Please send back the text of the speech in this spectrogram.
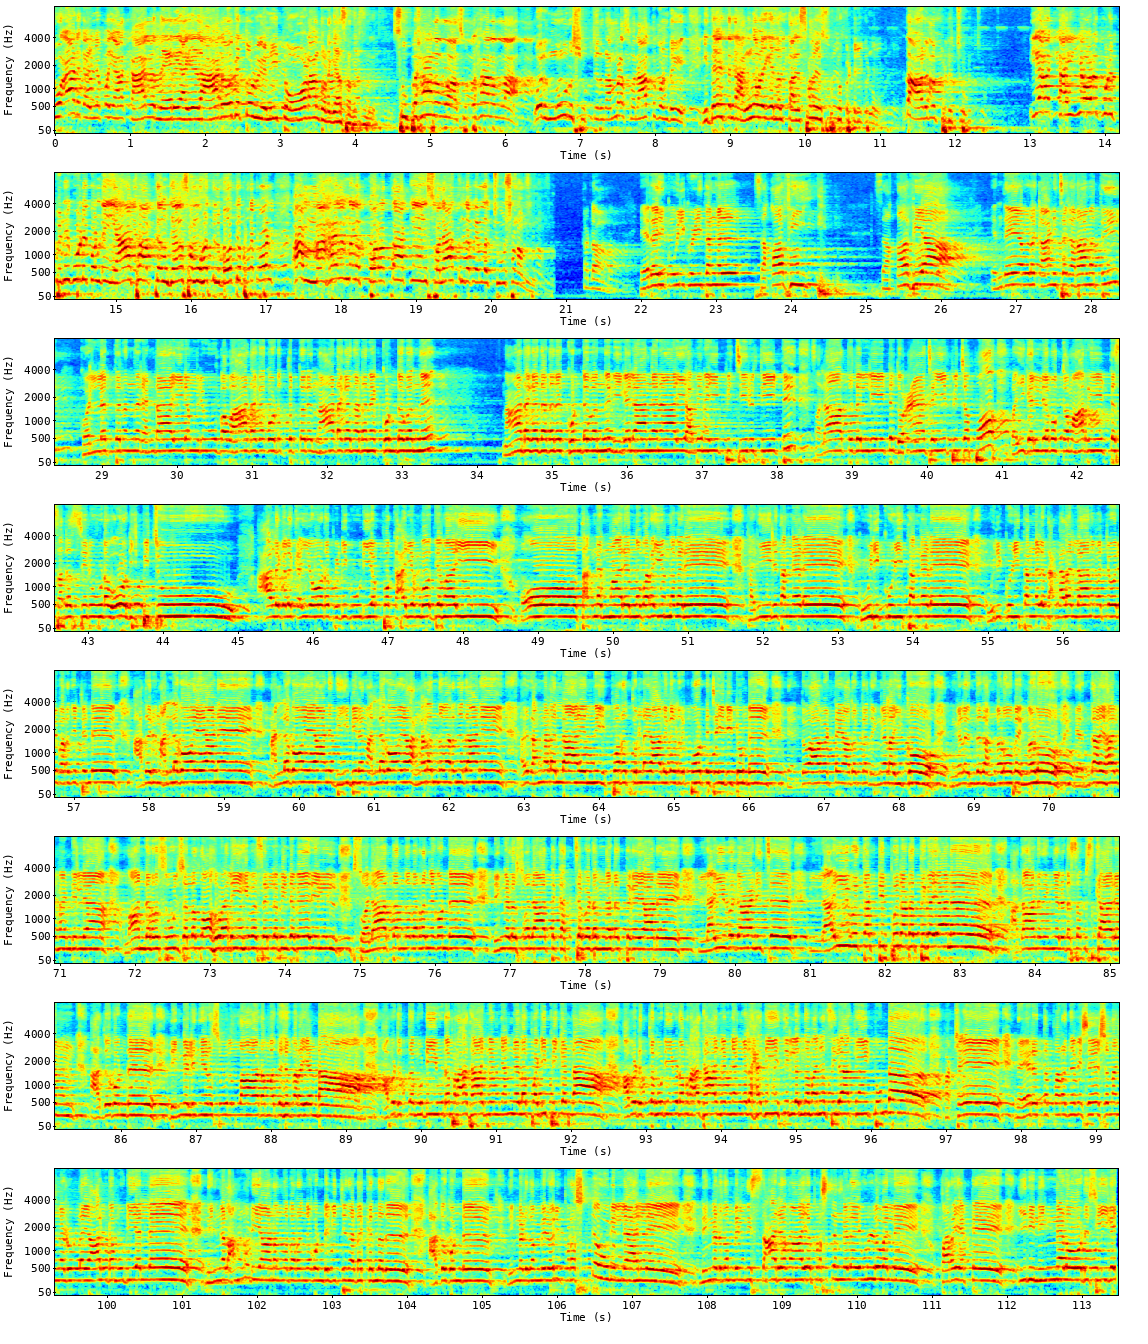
ദ്വാട് കഴിഞ്ഞപ്പോ ഇയാളെ കാല നേരെയായി ഇയാൾ ആരോഗ്യത്തോട് എണീറ്റ് ഓടാൻ തുടങ്ങിയ സദസ്സ് സുബാനല്ല സുബാനല്ല ഒരു നൂറ് ശുക്ർ നമ്മുടെ സ്വലാത്ത് കൊണ്ട് ഇദ്ദേഹത്തിന്റെ അംഗവൈകല്യം തത്സമയം സുഖപ്പെട്ടിരിക്കുന്നു. ഇത് ആളുകൾ പിടിച്ചു. ഇയാളെ കയ്യോട് കൂടി പിടികൂടിക്കൊണ്ട് യാഥാർത്ഥ്യം ജനസമൂഹത്തിൽ ബോധ്യപ്പെട്ടപ്പോൾ ആ മഹൽ നിന്ന് പുറത്താക്കി സ്വലാത്തിന്റെ പേരിലുള്ള ചൂഷണം. കേട്ടോ ഏതായി കൂരിക്കുഴി തങ്ങൾ സഖാഫി സഖാഫിയ എന്തേ അവിടെ കാണിച്ച കറാമത്ത്? കൊല്ലത്ത് നിന്ന് രണ്ടായിരം രൂപ വാടക കൊടുത്തിട്ടൊരു നാടക നടനെ കൊണ്ടുവന്ന് നാടക നടനെ കൊണ്ടുവന്ന് വികലാംഗനായി അഭിനയിപ്പിച്ചിരുത്തിയിട്ട് സലാത്ത് ചൊല്ലിയിട്ട് ദുആ ചെയ്യിപ്പിച്ചപ്പോ വൈകല്യമൊക്കെ മാറിയിട്ട് സദസ്സിലൂടെ ഓടിപ്പിച്ചു. ആളുകൾ കയ്യോടെ പിടികൂടിയപ്പോ കാര്യം ബോധ്യമായി. ഓ തങ്ങന്മാരെന്ന് പറയുന്നവരെ ഖലീൽ തങ്ങളെ കൂരിക്കുഴി തങ്ങളെ കൂരിക്കുഴി തങ്ങൾ തങ്ങളല്ലാന്ന് മറ്റോര് പറഞ്ഞിട്ടുണ്ട്. അതൊരു നല്ല കോയയാണ്. നല്ല കോയയാണ് ദ്വീപിലെ നല്ല കോയ തങ്ങളെന്ന് പറഞ്ഞതാണ്. അത് തങ്ങളല്ല എന്ന് ഇപ്പുറത്തുള്ള ആളുകൾ റിപ്പോർട്ട് ചെയ്തിട്ടുണ്ട്. എന്തോ ആവട്ടെ അതൊക്കെ നിങ്ങളായിക്കോ. നിങ്ങൾ എന്ത് തങ്ങളോ പെങ്ങളോ? എന്തായാലും വേണ്ടില്ല. റസൂൽ സല്ലല്ലാഹു അലൈഹി വസല്ലമിന്റെ പേരിൽ സ്വലാത്ത് എന്ന് പറഞ്ഞുകൊണ്ട് നിങ്ങൾ സ്വലാത്ത് കച്ചവടം നടത്തുകയാണ്. ലൈവ് കാണിച്ച് ലൈവ് തട്ടിപ്പ് നടത്തുകയാണ്. അതാണ് നിങ്ങളുടെ സംസ്കാരം. അതുകൊണ്ട് നിങ്ങൾ ഇനി റസൂലുള്ളാടെ മതഹ് പറയണ്ട. അവിടുത്തെ മുടിയുടെ പ്രാധാന്യം ഞങ്ങളെ പഠിപ്പിക്കണ്ട. അവിടുത്തെ മുടിയുടെ പ്രാധാന്യം ഞങ്ങൾ ഹദീസിൽ എന്ന് മനസ്സിലാക്കിയിട്ടുണ്ട്. പക്ഷേ നേരത്തെ പറഞ്ഞ വിശേഷണങ്ങളുള്ള ആളുടെ മുടിയല്ലേ? നിങ്ങൾ അമ്മുടിയാണെന്ന് പറഞ്ഞുകൊണ്ട് വിറ്റ് നടക്കുന്നത്. അതുകൊണ്ട് നിങ്ങൾ തമ്മിൽ ഒരു പ്രശ്നവുമില്ല അല്ലേ? നിങ്ങൾ തമ്മിൽ നിസ്സാരമായ പ്രശ്നങ്ങളെ ഉള്ളുവല്ലേ പറയട്ടെ ഇനി നിങ്ങളോട് സ്വീകരിക്കും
